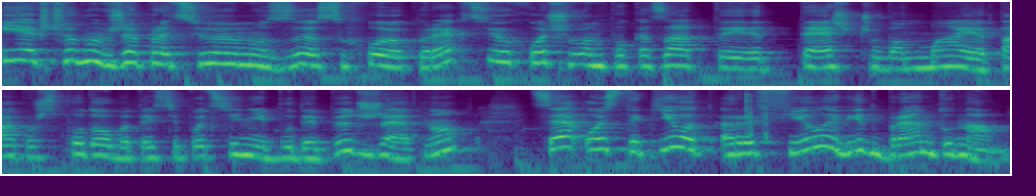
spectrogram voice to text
І якщо ми вже працюємо з сухою корекцією, хочу вам показати те, що вам має також сподобатись і по ціні буде бюджетно. Це ось такі от рефіли від бренду нам.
